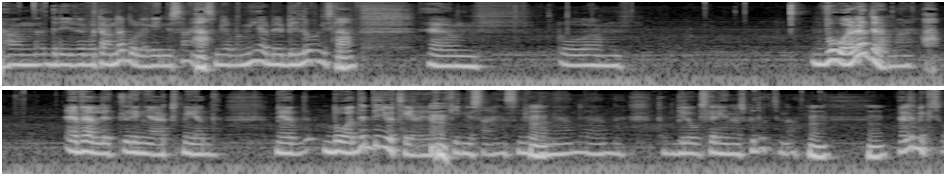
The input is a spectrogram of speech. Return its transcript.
han driver vårt andra bolag Indesign Ja. som jobbar mer med det biologiska. Ehm, och våra drömmar är väldigt linjärt med, med både Bioteria och Indesign som Mm. jobbar med eh, de biologiska rengöringsprodukterna. Mm. Mm. Väldigt mycket så.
